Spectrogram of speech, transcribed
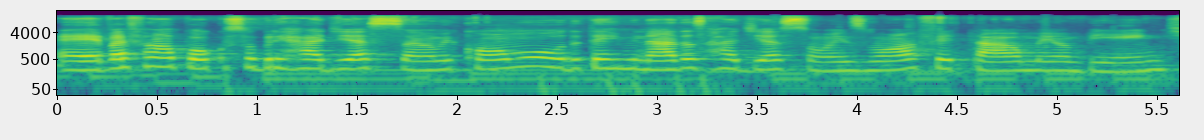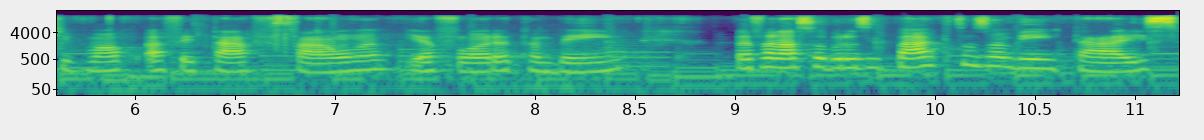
é, vai falar um pouco sobre radiação e como determinadas radiações vão afetar o meio ambiente, vão afetar a fauna e a flora também. Vai falar sobre os impactos ambientais.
